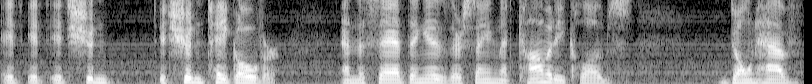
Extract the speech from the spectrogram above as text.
it, it it shouldn't it shouldn't take over. And the sad thing is, they're saying that comedy clubs don't have,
